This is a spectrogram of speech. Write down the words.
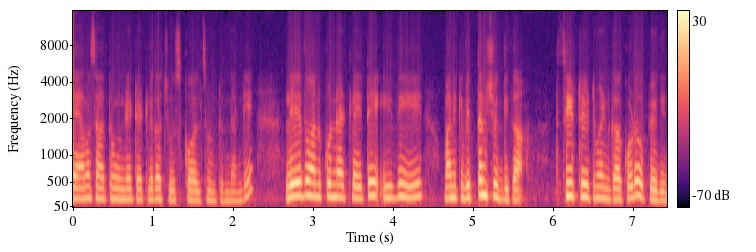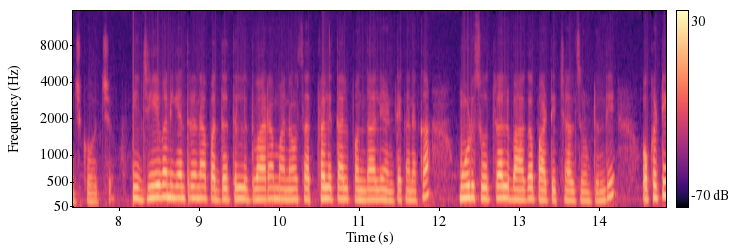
తేమ శాతం ఉండేటట్లుగా చూసుకోవాల్సి ఉంటుందండి. లేదు అనుకున్నట్లయితే ఇది మనకి విత్తన శుద్ధిగా సీడ్ ట్రీట్మెంట్గా కూడా ఉపయోగించుకోవచ్చు. ఈ జీవ నియంత్రణ పద్ధతుల ద్వారా మనం సత్ఫలితాలు పొందాలి అంటే కనుక మూడు సూత్రాలు బాగా పాటించాల్సి ఉంటుంది. ఒకటి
